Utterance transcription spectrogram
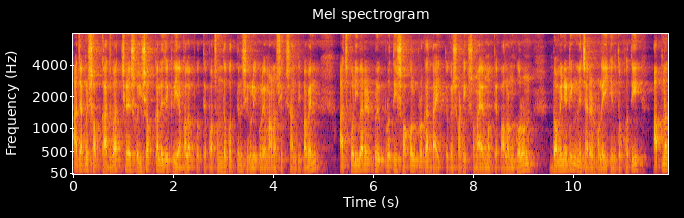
আজ আপনি সব কাজবাজ ছেড়ে শৈশবকালে যে ক্রিয়াকলাপ করতে পছন্দ করতেন, সেগুলি করে মানসিক শান্তি পাবেন। আজ পরিবারের প্রতি সকল প্রকার দায়িত্বকে সঠিক সময়ের মধ্যে পালন করুন। ডমিনেটিং নেচারের হলেই কিন্তু ক্ষতি। আপনার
